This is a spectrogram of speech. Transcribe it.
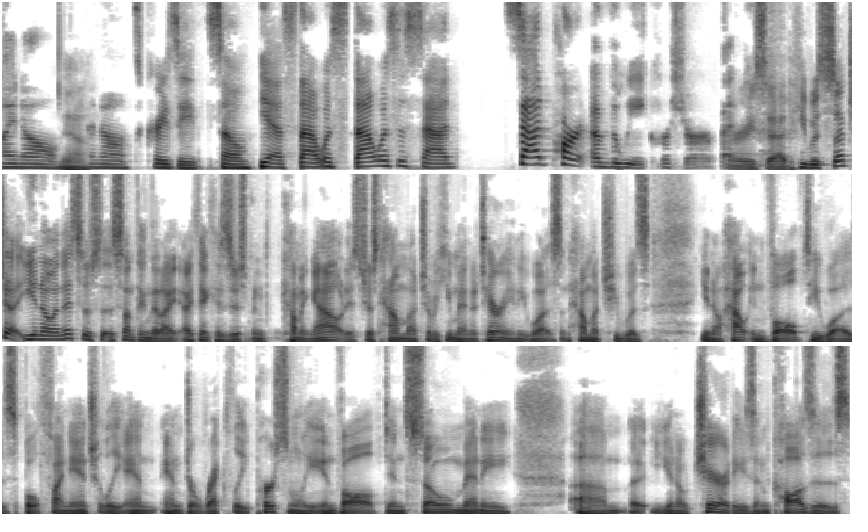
I know. Yeah. I know. It's crazy. So yes, that was that was a sad sad part of the week for sure. But Very sad. He was such a, you know, and this is something that I, I think has just been coming out is just how much of a humanitarian he was and how much he was, you know, how involved he was both financially and, and directly personally involved in so many, um, uh, you know, charities and causes.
